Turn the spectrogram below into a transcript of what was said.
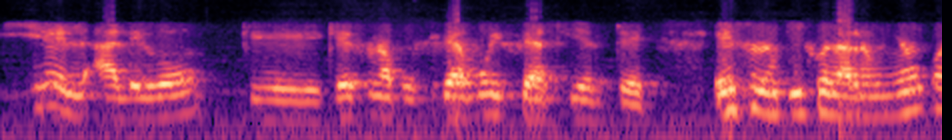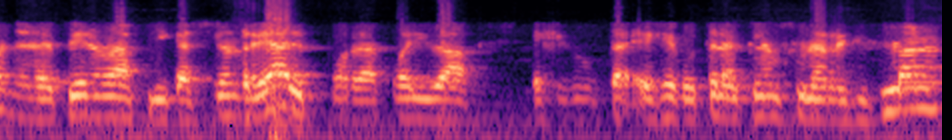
y él alegó que, que es una posibilidad muy fehaciente. Eso es lo que dijo en la reunión cuando le pidieron una explicación real por la cual iba a ejecutar, ejecutar la cláusula rescisión.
